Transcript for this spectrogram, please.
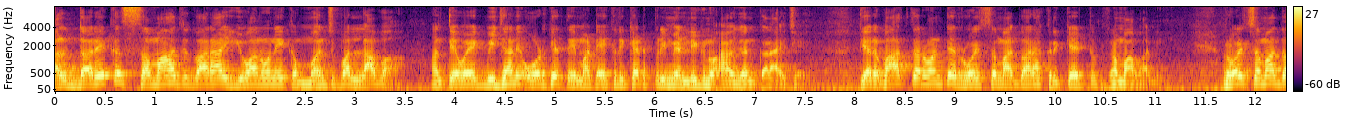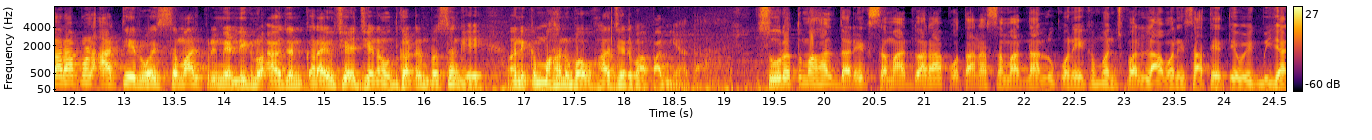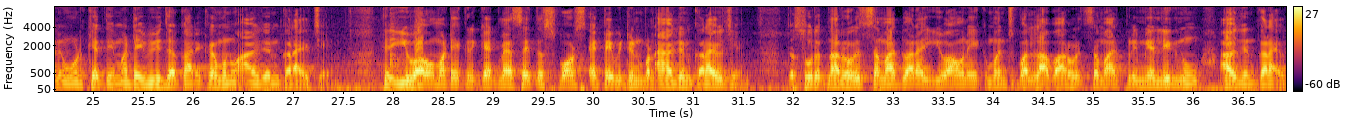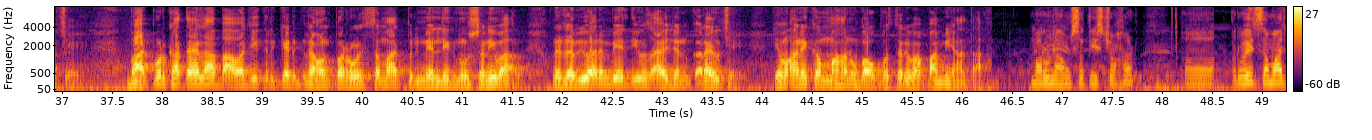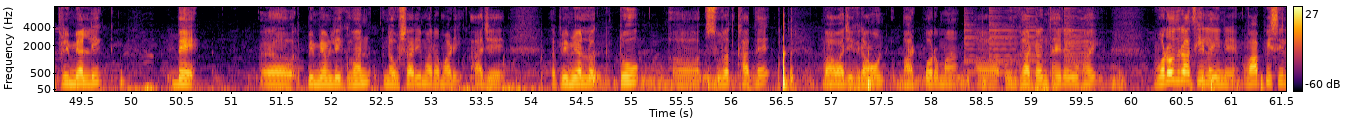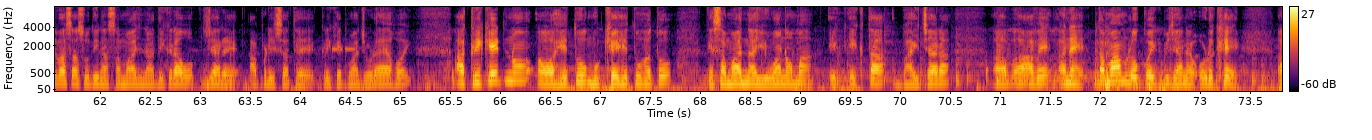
હાલ દરેક સમાજ દ્વારા યુવાનોને એક મંચ પર લાવવા અને તેઓ એકબીજાને ઓળખે તે માટે ક્રિકેટ પ્રીમિયર લીગનું આયોજન કરાય છે. ત્યારે વાત કરવાની તે રોહિત સમાજ દ્વારા ક્રિકેટ રમાવાની. રોહિત સમાજ દ્વારા પણ આજથી રોહિત સમાજ પ્રીમિયર લીગનું આયોજન કરાયું છે, જેના ઉદ્ઘાટન પ્રસંગે અનેક મહાનુભાવ હાજર પામ્યા હતા. સુરતમાં હાલ દરેક સમાજ દ્વારા પોતાના સમાજના લોકોને એક મંચ પર લાવવાની સાથે તેઓ એકબીજાને ઓળખે તે માટે વિવિધ કાર્યક્રમોનું આયોજન કરાય છે. તે યુવાઓ માટે ક્રિકેટ મેચ સહિત સ્પોર્ટ્સ એક્ટિવિટીનું પણ આયોજન કરાયું છે. તો સુરતના રોહિત સમાજ દ્વારા યુવાઓને એક મંચ પર લાવવા રોહિત સમાજ પ્રીમિયર લીગનું આયોજન કરાયું છે. ભાટપુર ખાતે આવેલા બાવાજી ક્રિકેટ ગ્રાઉન્ડ પર રોહિત સમાજ પ્રીમિયર લીગનું શનિવાર અને રવિવારે બે દિવસ આયોજન કરાયું છે. જેમાં અનેક મહાનુભાવ ઉપસ્થિત રહેવા પામ્યા હતા. મારું નામ સતીશ ચૌહાણ. રોહિત સમાજ પ્રીમિયર લીગ બે. પ્રીમિયર લીગ વન નવસારીમાં રમાડી. આજે પ્રીમિયર લીગ ટુ સુરત ખાતે બાવાજી ગ્રાઉન્ડ ભાટપોરમાં ઉદ્ઘાટન થઈ રહ્યું હોય. વડોદરાથી લઈને વાપી સિલવાસા સુધીના સમાજના દીકરાઓ જ્યારે આપણી સાથે ક્રિકેટમાં જોડાયા હોય. આ ક્રિકેટનો હેતુ, મુખ્ય હેતુ હતો કે સમાજના યુવાનોમાં એક એકતા, ભાઈચારા આવે અને તમામ લોકો એકબીજાને ઓળખે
